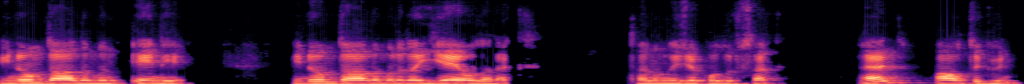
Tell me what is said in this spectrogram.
binom dağılımın eni, binom dağılımını da y olarak tanımlayacak olursak n 6 gün,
